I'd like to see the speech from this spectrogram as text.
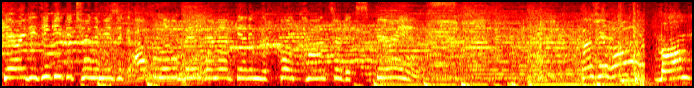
Gary, do you think you could turn the music up a little bit? We're not getting the full concert experience. How's your homework? Mom?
